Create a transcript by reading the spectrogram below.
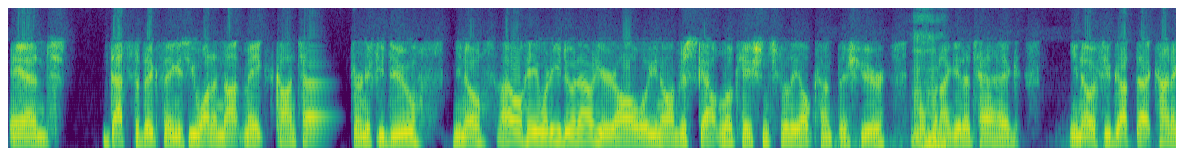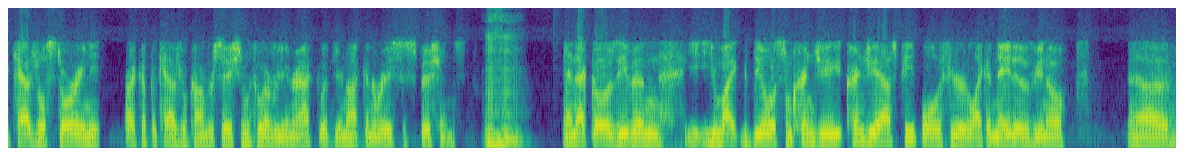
And that's the big thing is you want to not make contact, and if you do, you know, oh hey, what are you doing out here? Oh well, you know, I'm just scouting locations for the elk hunt this year, mm-hmm. hoping I get a tag you know, if you got that kind of casual story and you strike up a casual conversation with whoever you interact with, you're not going to raise suspicions. Mm-hmm. And that goes even, you might deal with some cringy, cringy ass people if you're like a native, you know, uh,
